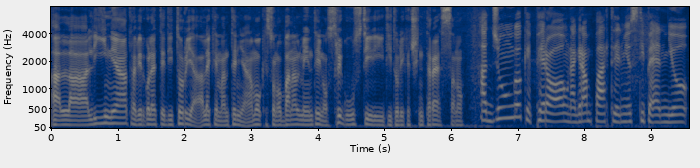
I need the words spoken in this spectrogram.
alla linea tra virgolette editoriale che manteniamo che sono banalmente i nostri gusti, i titoli che ci interessano. Aggiungo che però una gran parte del mio stipendio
